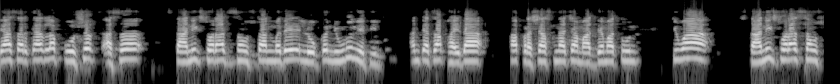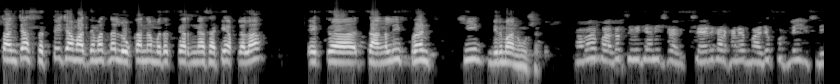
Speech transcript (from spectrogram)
त्या सरकारला पोषक असं स्थानिक स्वराज संस्थांमध्ये लोक निवडून येतील आणि त्याचा फायदा हा प्रशासनाच्या माध्यमातून किंवा स्थानिक स्वराज संस्थांच्या सत्तेच्या माध्यमातून लोकांना मदत करण्यासाठी आपल्याला एक चांगली फ्रंट ही निर्माण होऊ शकेल. आम्हाला बाजार समिती आणि शहरी कारखान्यात भाजप फुटलेली दिसली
